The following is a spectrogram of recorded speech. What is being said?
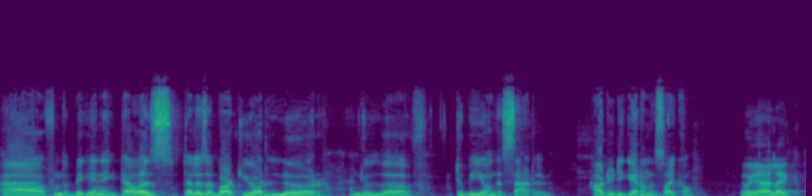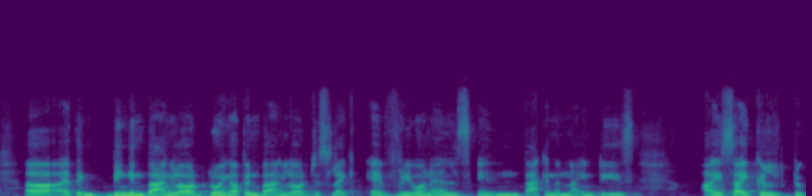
uh, from the beginning. Tell us, tell us about your lure and your love to be on the saddle. How did you get on the cycle? Oh yeah, like uh, I think being in Bangalore, growing up in Bangalore, just like everyone else in back in the '90s, I cycled to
